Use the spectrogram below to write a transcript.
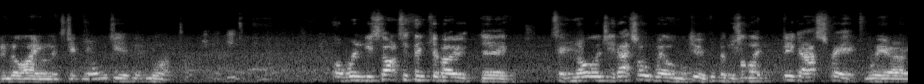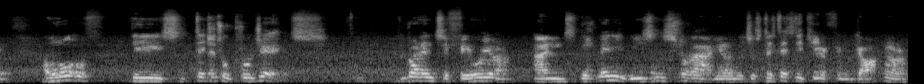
and rely on the technology a bit more. But when we start to think about the technology, that's all well and good, but there's a like big aspect where a lot of these digital projects run into failure, and there's many reasons for that. You know, there's a statistic here from Gartner,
